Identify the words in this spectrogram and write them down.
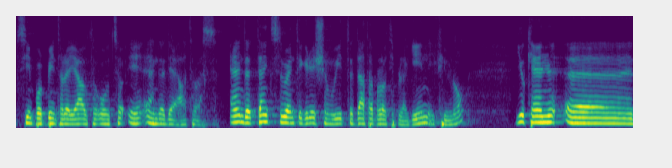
simple print layout also, and the atlas. And thanks to integration with the DataPlotly plugin, if you know, you can uh,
